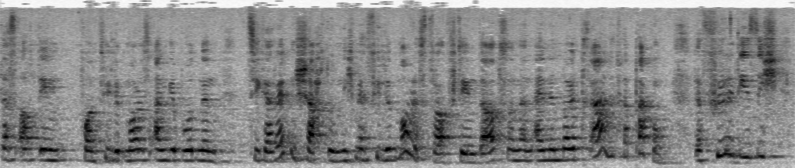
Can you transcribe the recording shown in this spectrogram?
dass auf den von Philip Morris angebotenen Zigarettenschachteln nicht mehr Philip Morris draufstehen darf, sondern eine neutrale Verpackung. Da fühlen die sich äh,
